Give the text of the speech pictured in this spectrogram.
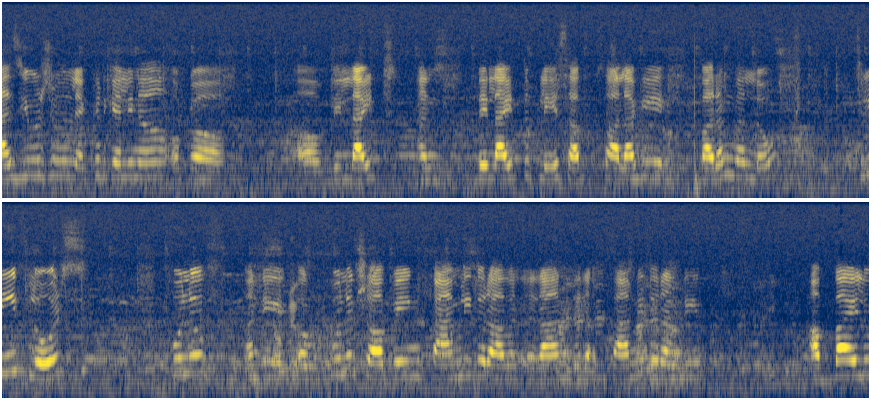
యాజ్ యూజువల్ ఎక్కడికి వెళ్ళినా ఒక the light and the light the place up so అలాగే వరంగల్లో త్రీ ఫ్లోర్స్ ఫుల్ ఆఫ్ అంటే ఫుల్ ఆఫ్ షాపింగ్ ఫ్యామిలీతో రావ ఫ్యామిలీతో రండి. అబ్బాయిలు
